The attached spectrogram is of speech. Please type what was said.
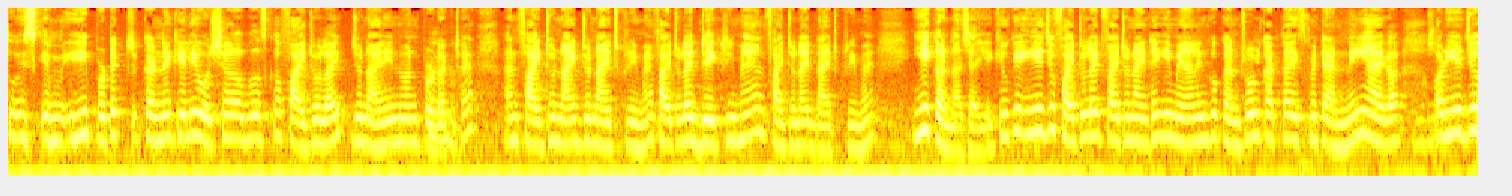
तो इस ये प्रोटेक्ट करने के लिए ओशा हर्बल्स का फाइटोलाइट जो नाइन इन वन प्रोडक्ट है एंड फाइटोनाइट जो नाइट क्रीम है फाइटोलाइट डे क्रीम है एंड फाइटोनाइट नाइट क्रीम है ये करना चाहिए क्योंकि ये जो फाइटोलाइट फाइटोनाइट है ये मेनालिन को कंट्रोल करता है इसमें टैन नहीं आएगा और ये जो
